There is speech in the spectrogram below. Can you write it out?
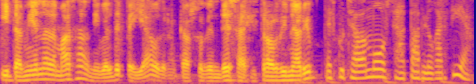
y también, además, a nivel de payout. En el caso de Endesa es extraordinario. Escuchábamos a Pablo García.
